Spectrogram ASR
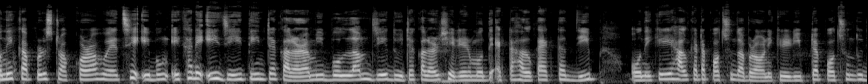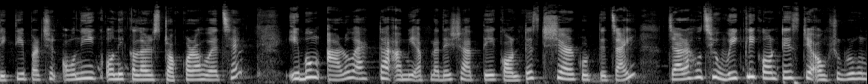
অনেক কাপড় স্টক করা হয়েছে এবং এখানে এই যেই তিনটা কালার আমি বললাম যে দুইটা কালার শেডের মধ্যে একটা হালকা একটা ডিপ অনেকেরই হালকাটা পছন্দ, আবার অনেকেরই ডিপটা পছন্দ, দেখতেই পাচ্ছেন অনেক অনেক কালার স্টক করা হয়েছে। এবং আরও একটা আমি আপনাদের সাথে কন্টেস্ট শেয়ার করতে চাই। যারা হচ্ছে উইকলি কন্টেস্টে অংশগ্রহণ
